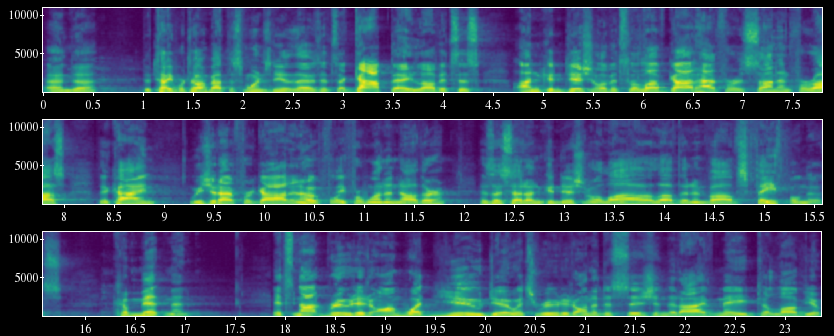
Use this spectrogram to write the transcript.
And uh, the type we're talking about this morning is neither of those. It's agape love. It's this unconditional love. It's the love God had for his son and for us, the kind we should have for God and hopefully for one another. As I said, unconditional a love that involves faithfulness, commitment. It's not rooted on what you do, it's rooted on a decision that I've made to love you.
